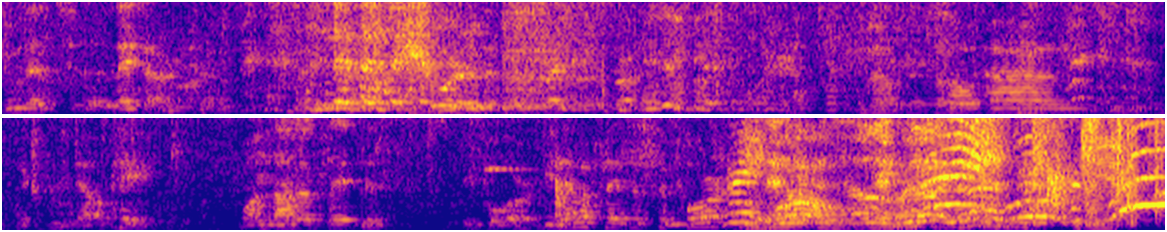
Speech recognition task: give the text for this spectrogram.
do that uh, later. I'm sure that the track is working. So um, yeah, okay. One never played this before. We never played this before. Great. Wow. Oh, then Great.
